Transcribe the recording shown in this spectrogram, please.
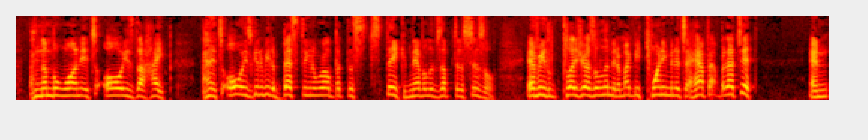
Number one, it's always the hype. It's always going to be the best thing in the world, but the steak never lives up to the sizzle. Every pleasure has a limit. It might be 20 minutes, a half hour, but that's it. And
